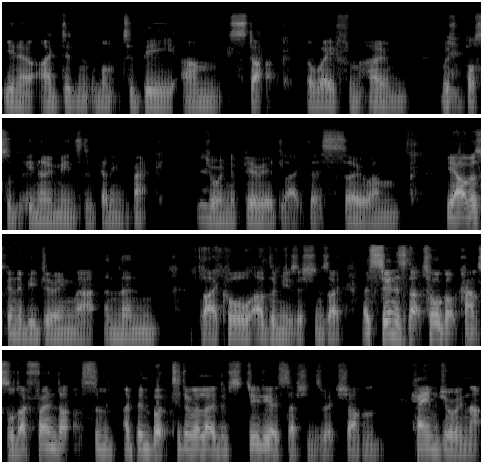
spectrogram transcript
you know I didn't want to be um, stuck away from home with possibly no means of getting back mm. during a period like this. So um, yeah, I was going to be doing that, and then like all other musicians, I as soon as that tour got cancelled, I phoned up some. I'd been booked to do a load of studio sessions, which um came during that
